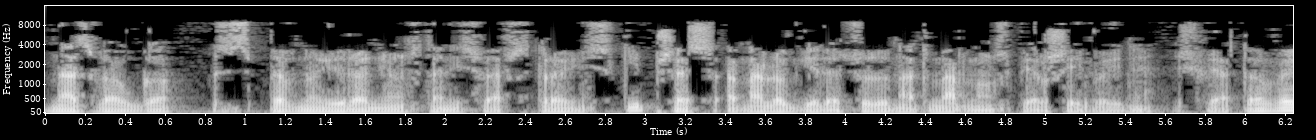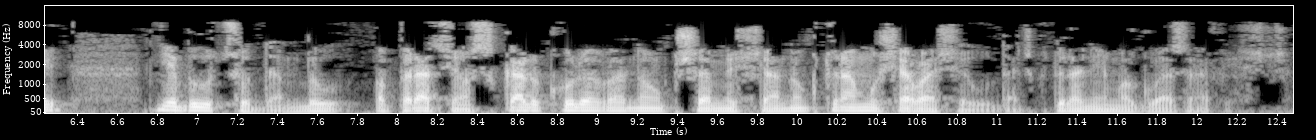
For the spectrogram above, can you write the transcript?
nazwał go z pewną ironią Stanisław Stroński, przez analogię do cudu nad Marną z I wojny światowej, nie był cudem, był operacją skalkulowaną, przemyślaną, która musiała się udać, która nie mogła zawieść.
